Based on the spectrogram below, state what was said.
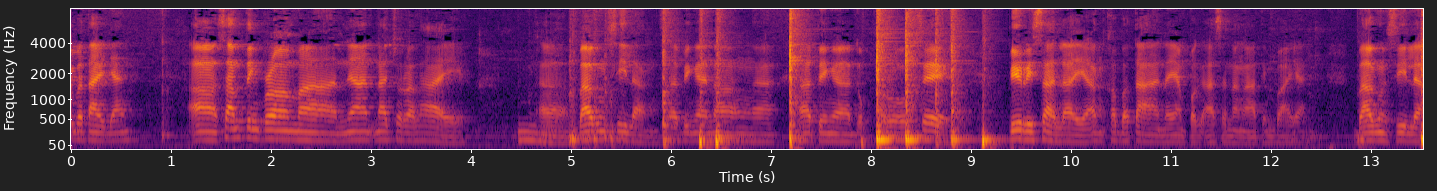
Okay ba tayo dyan? Uh, something from uh, Natural High. Uh, bagong silang. Sabi nga ng uh, ating uh, Dr. Jose Pirizal ay ang kabataan ay ang pag-asa ng ating bayan. Bagong silang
